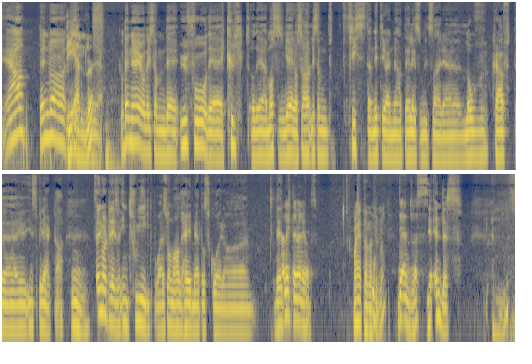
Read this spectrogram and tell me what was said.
Ja, den var The Endless? Og den er jo liksom Det er ufo, det er kult, og det er masse som greier. Og så liksom frister den litt grann med at det er liksom litt sånn her eh, Lovecraft-inspirert. da. Mm. Så den ble jeg liksom intrigued på. Jeg så han hadde høy metascore. og det, Jeg likte det veldig godt. Hva het denne filmen? The Endless. det er endless.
